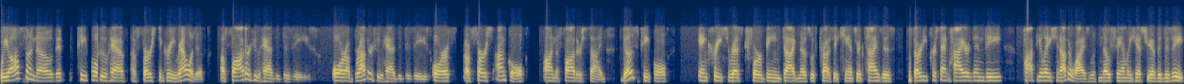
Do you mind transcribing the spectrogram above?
We also know that people who have a first degree relative, a father who had the disease, or a brother who had the disease, or a first uncle on the father's side, those people increase risk for being diagnosed with prostate cancer at times is 30% higher than the population otherwise with no family history of the disease.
